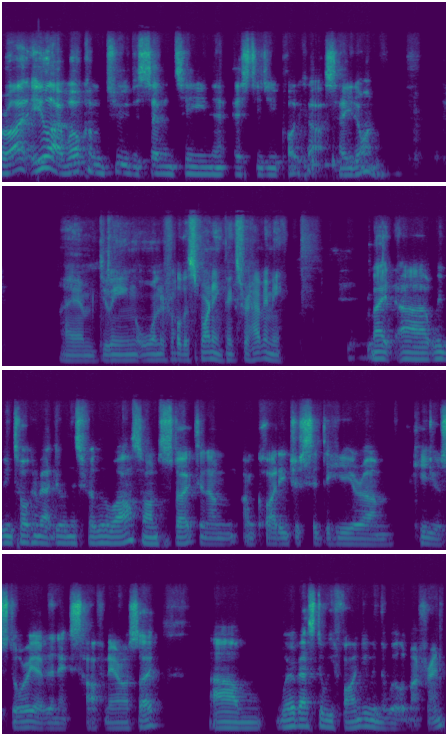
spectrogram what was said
All right, Eli, welcome to the 17 SDG podcast. How you doing? I am doing wonderful this morning. Thanks for having me. Mate, uh, we've been talking about doing this for a little while, so I'm stoked and I'm I'm quite interested to hear um, hear your story over the next half an hour or so. Um, whereabouts do we find you in the world, my friend?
